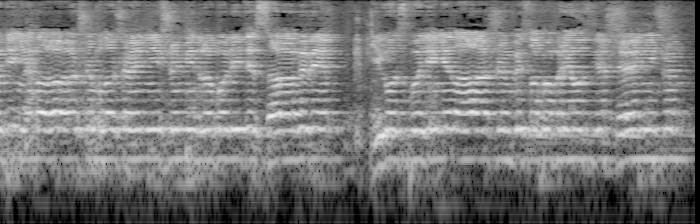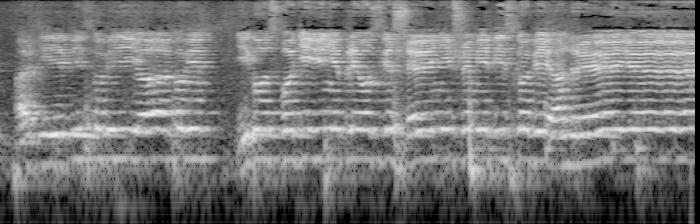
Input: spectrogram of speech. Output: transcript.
Господине нашем, блаженнейшем митрополите Савве, и Господине нашем, высокопреосвященнейшем, архиепископе Якове, и Господине преосвященнейшем епископе Андрее.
